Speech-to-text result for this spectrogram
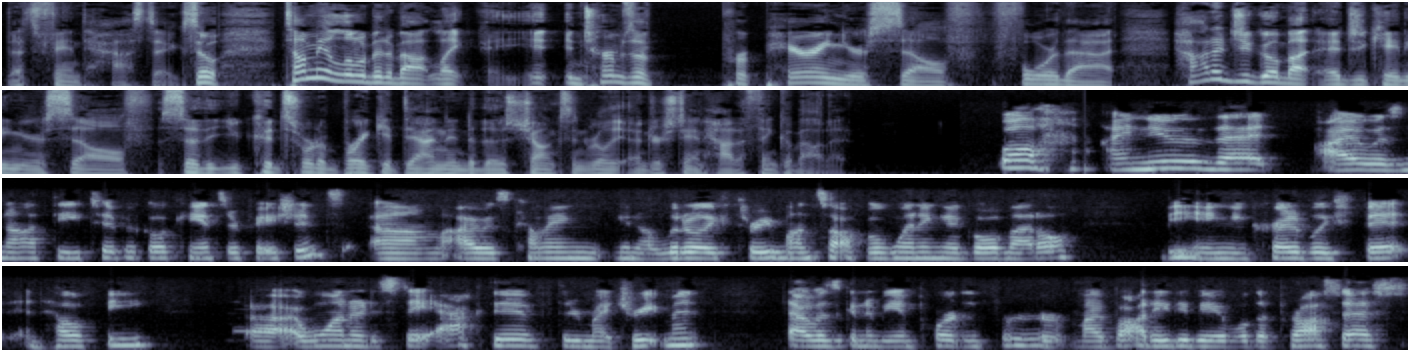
That's fantastic. So tell me a little bit about like in terms of preparing yourself for that, how did you go about educating yourself so that you could sort of break it down into those chunks and really understand how to think about it? Well, I knew that I was not the typical cancer patient. Um, I was coming, you know, literally three months off of winning a gold medal, being incredibly fit and healthy. Uh, I wanted to stay active through my treatment. That was going to be important for my body to be able to process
